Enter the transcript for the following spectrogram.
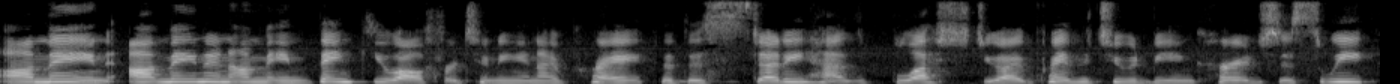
Amen. Amen and amen. Thank you all for tuning in. I pray that this study has blessed you. I pray that you would be encouraged this week. We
